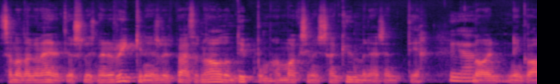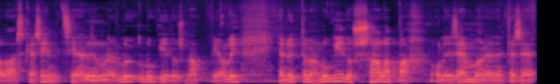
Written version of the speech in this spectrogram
sanotaanko näin, että jos olisi mennyt rikki, niin se olisi päässyt auton tippumaan maksimissaan 10 senttiä ja. noin niin alas käsin. Että siinä mm. semmoinen lukitusnappi oli. Ja nyt tämä lukitussalpa oli semmoinen, että se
